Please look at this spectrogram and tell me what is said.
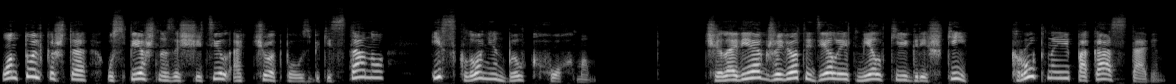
Он только что успешно защитил отчет по Узбекистану и склонен был к хохмам. Человек живет и делает мелкие грешки, крупные пока оставим.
